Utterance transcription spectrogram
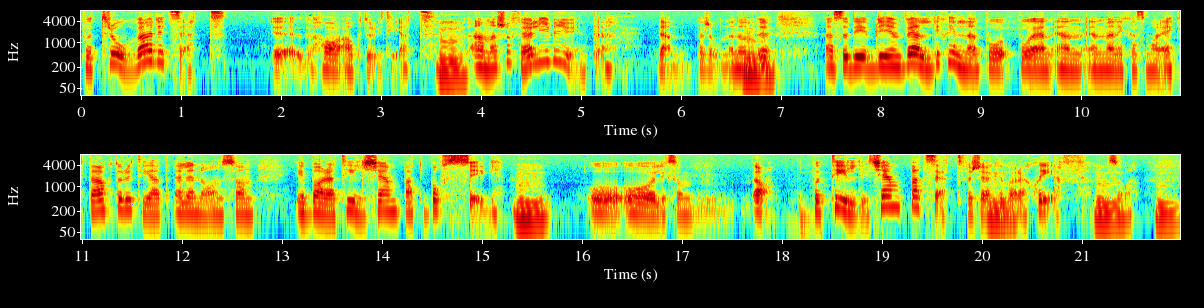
på ett trovärdigt sätt eh, ha auktoritet. Mm. Annars så följer vi ju inte den personen. Mm. eh, Alltså det blir en väldig skillnad på, på en, en, en människa som har äkta auktoritet eller någon som är bara tillkämpat bossig Mm. och, och liksom, ja, på ett tillkämpat sätt försöker vara chef. Så. Mm.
